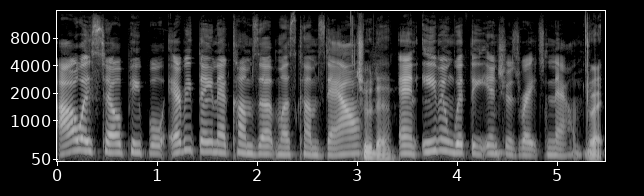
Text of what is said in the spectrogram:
I always tell people everything that comes up must comes down. True that. And even with the interest rates now. Right.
